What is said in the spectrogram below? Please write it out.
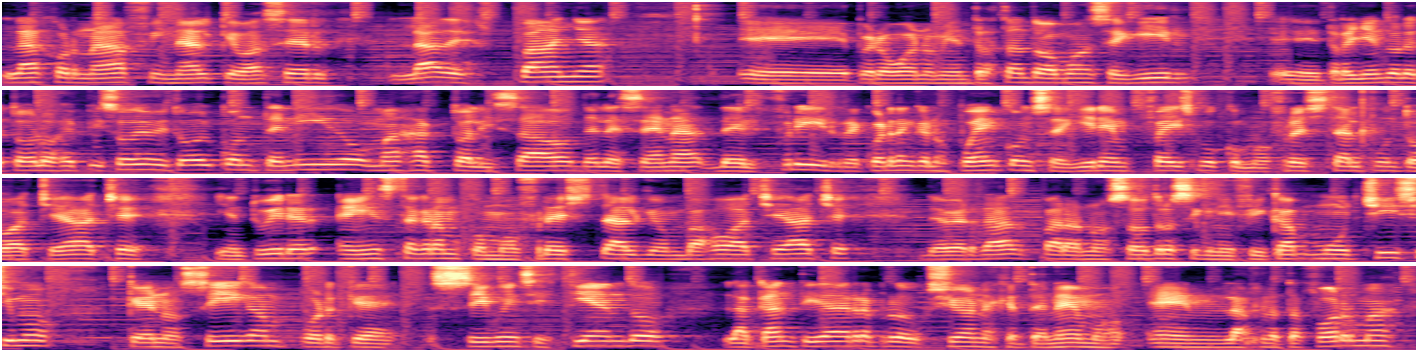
la jornada final que va a ser la de España. Eh, pero bueno, mientras tanto vamos a seguir eh, trayéndole todos los episodios y todo el contenido más actualizado de la escena del free. Recuerden que nos pueden conseguir en Facebook como freshstyle.hh y en Twitter e Instagram como freshstyle-hh. De verdad, para nosotros significa muchísimo que nos sigan porque sigo insistiendo, la cantidad de reproducciones que tenemos en las plataformas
